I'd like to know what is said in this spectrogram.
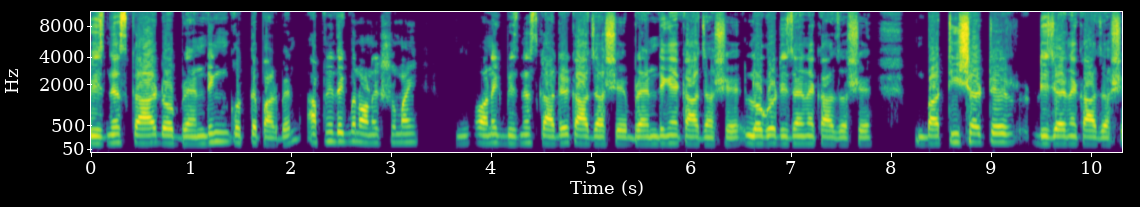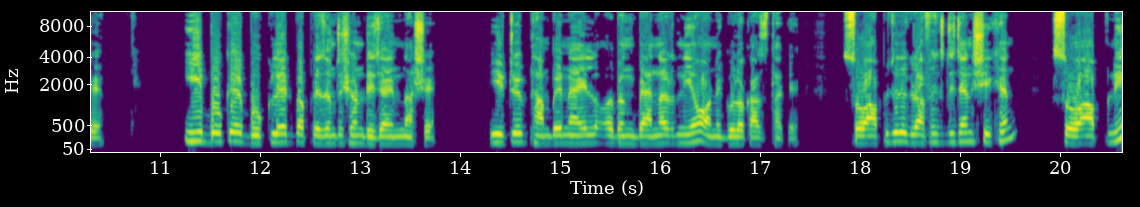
বিজনেস কার্ড ও ব্র্যান্ডিং করতে পারবেন। আপনি দেখবেন অনেক সময় অনেক বিজনেস কার্ডের কাজ আসে ব্র্যান্ডিং এর কাজ আসে লোগো ডিজাইনের কাজ আসে, বা টি শার্টের ডিজাইনের কাজ আসে। ই বুকের বুকলেট বা প্রেজেন্টেশন ডিজাইন আসে। ইউটিউব থাম্বনেইল এবং ব্যানার নিয়েও অনেকগুলো কাজ থাকে। সো আপনি যদি গ্রাফিক্স ডিজাইন শিখেন সো আপনি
